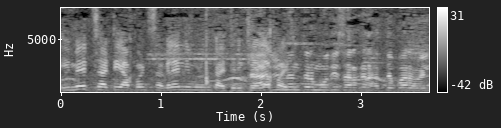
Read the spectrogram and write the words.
इमेजसाठी आपण सगळ्यांनी मिळून काहीतरी केलं पाहिजे. मोदी सरकार हद्दपार होईल.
